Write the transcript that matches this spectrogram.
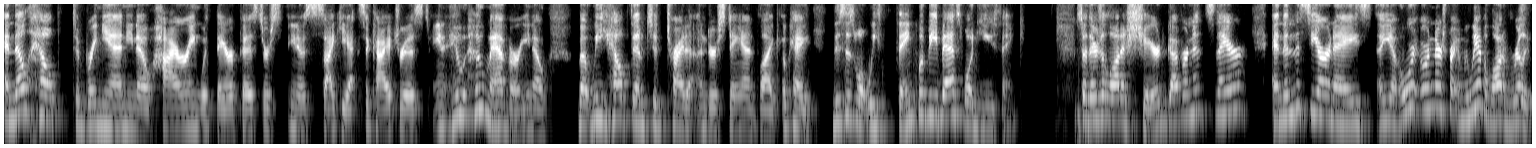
and they'll help to bring in, you know, hiring with therapists or, you know, psychiat- psychiatrists and who, whomever, you know, but we help them to try to understand like, okay, this is what we think would be best. What do you think? So there's a lot of shared governance there. And then the CRNAs, uh, you know, or, or nurse, I mean, we have a lot of really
